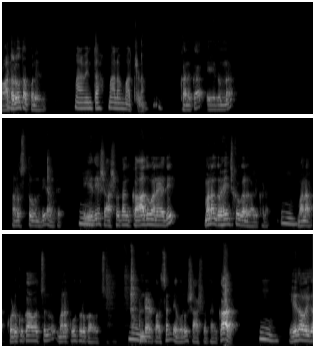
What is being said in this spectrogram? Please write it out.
మాటలు తప్పలేదు. మనం ఎంత మనం మాత్రం కనుక ఏదున్నా నడుస్తూ ఉంది అంతే. ఏది శాశ్వతం కాదు అనేది మనం గ్రహించుకోగలగాలి ఇక్కడ. మన కొడుకు కావచ్చును మన కూతురు కావచ్చు హండ్రెడ్ పర్సెంట్ ఎవరు శాశ్వతం కాదు ఏదో ఇక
